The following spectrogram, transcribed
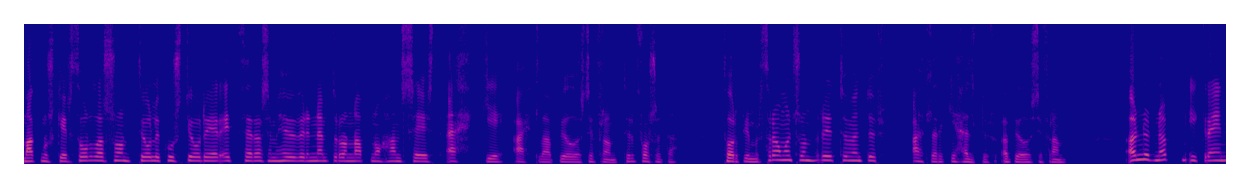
Magnús Geir Þórðarsson, þjólikúrstjóri, er eitt þeirra sem hefur verið nefndur á nafn og hann segist ekki ætla að bjóða sér fram til fórseta. Þorgrimur Þrámansson, riðtöfundur, ætlar ekki heldur að bjóða sér fram. Önnur nöfn í grein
